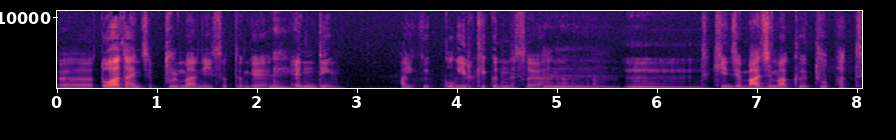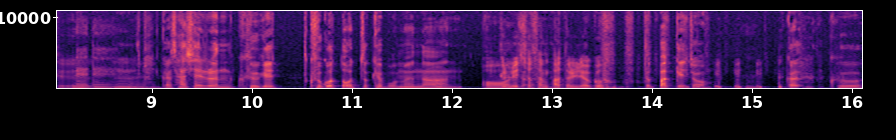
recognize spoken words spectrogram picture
어, 또 하나 이제 불만이 있었던 게 네. 엔딩. 아 이거 꼭 이렇게 끝냈어야 하나. 음. 음. 특히 이제 마지막 그 두 파트. 네네. 음. 네. 그러니까 사실은 그게 그것도 어떻게 보면은 어, 퓰리처상 받으려고 뜻밖이죠. 그러니까 그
